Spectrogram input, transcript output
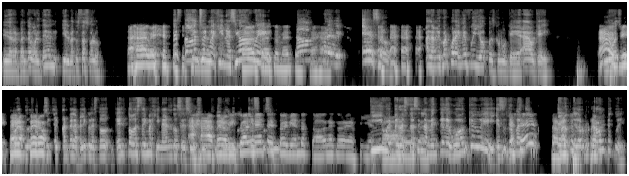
y de repente voltean y el vato está solo. Ajá, güey. está Es todo en su imaginación, güey. en. No, hombre, güey. Eso. A lo mejor por ahí me fui yo, pues como que, ah, ok. Ah, no sí, no pero, no pero, musical, parte de la película es todo, él todo está imaginándose su, ajá, su- pero su- visualmente su- estoy viendo toda una coreografía. Sí, güey, pero estás en la mente de Wonka, güey. Eso es lo más Te más lo, te lo no- rompe, güey.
